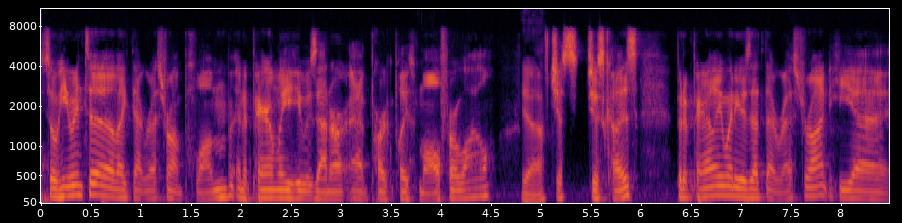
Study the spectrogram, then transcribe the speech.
So he went to like that restaurant Plum, and apparently he was at our at Park Place Mall for a while. Yeah. just just cause. But apparently when he was at that restaurant, he uh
